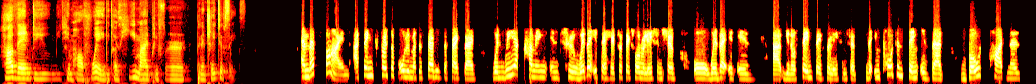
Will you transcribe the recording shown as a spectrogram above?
how then do you meet him halfway because he might prefer penetrative sex? And that's fine. I think, first of all, we must establish the fact that when we are coming into whether it's a heterosexual relationship or whether it is, uh, you know, same sex relationships, the important thing is that both partners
